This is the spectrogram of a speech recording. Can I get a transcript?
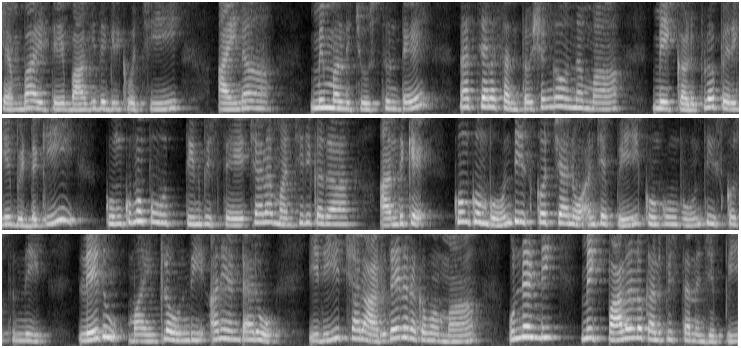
చెంబా అయితే బాగి దగ్గరికి వచ్చి అయినా మిమ్మల్ని చూస్తుంటే నాకు చాలా సంతోషంగా ఉందమ్మా. మీ కడుపులో పెరిగే బిడ్డకి కుంకుమ పువ్వు తినిపిస్తే చాలా మంచిది కదా. అందుకే కుంకుమ పువ్వుని తీసుకొచ్చాను అని చెప్పి కుంకుమ పువ్వుని తీసుకొస్తుంది. లేదు మా ఇంట్లో ఉంది అని అంటారు. ఇది చాలా అరుదైన రకమమ్మా. ఉండండి మీకు పాలలో కల్పిస్తానని చెప్పి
